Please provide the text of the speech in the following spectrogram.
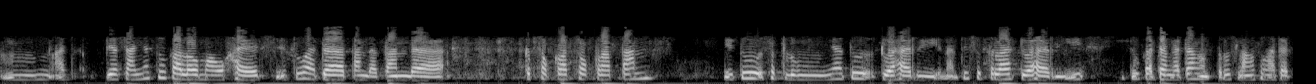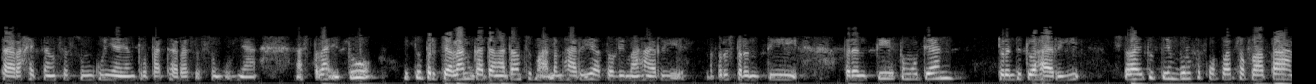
um, biasanya tuh kalau mau haid itu ada tanda-tanda kesoklat-soklatan itu sebelumnya tuh dua hari. Nanti setelah dua hari itu kadang-kadang terus langsung ada darah yang sesungguhnya yang berupa darah sesungguhnya. Nah setelah itu itu berjalan kadang-kadang cuma enam hari atau lima hari, terus berhenti berhenti kemudian berhenti dua hari. Setelah itu timbul kecoklat-coklatan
